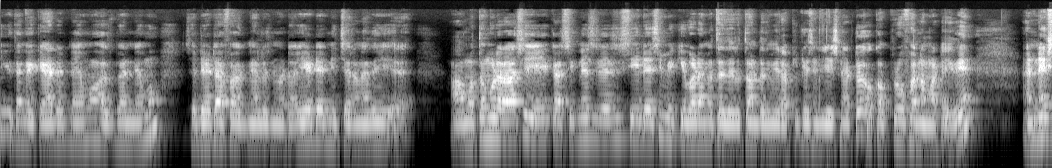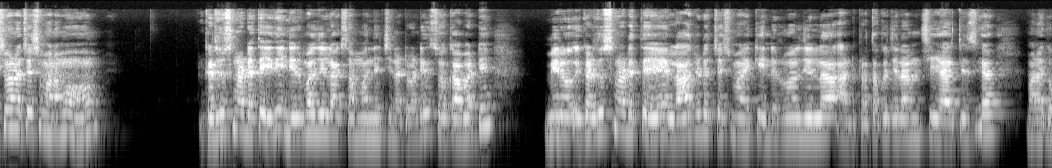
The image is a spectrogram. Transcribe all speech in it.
ఈ విధంగా cadet name husband name so date of acknowledgement ఏ డేట్ని ఇచ్చారనేది ఆ మొత్తం కూడా రాసి ఇక్కడ సిగ్నేచర్ చేసి సీల్ వేసి మీకు ఇవ్వడం అయితే జరుగుతూ ఉంటుంది. మీరు అప్లికేషన్ చేసినట్టు ఒక ప్రూఫ్ అన్నమాట ఇది. అండ్ నెక్స్ట్ వన్ వచ్చేసి మనము ఇక్కడ చూసుకున్నట్టయితే ఇది నిర్మల్ జిల్లాకు సంబంధించినటువంటిది. సో కాబట్టి మీరు ఇక్కడ చూసుకున్నట్టయితే లాస్ట్ డేట్ వచ్చేసి మనకి నిర్మల్ జిల్లా అండ్ ప్రతి ఒక్క జిల్లా నుంచి యాక్టివ్స్గా మనకు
